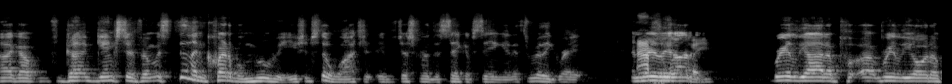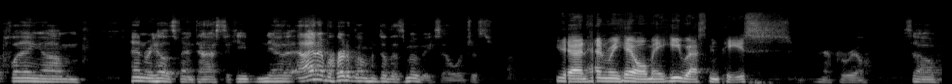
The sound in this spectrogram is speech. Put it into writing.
like a gangster film, it's still an incredible movie. You should still watch it if just for the sake of seeing it. It's really great. And Ray Liotta, absolutely, Ray Liotta, uh, Ray Liotta playing um, Henry Hill is fantastic. He it. And I never heard of him until this movie, so which is yeah. And Henry Hill, may he rest in peace. yeah, for real. So,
